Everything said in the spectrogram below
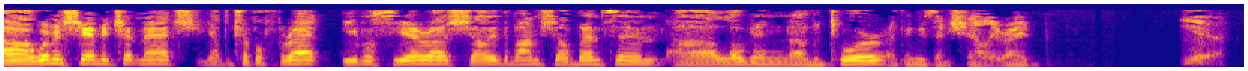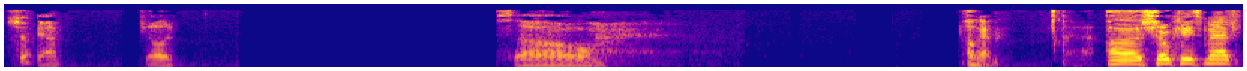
Uh, women's championship match. You got the triple threat: Evil Sierra, Shelly the Bombshell Benson, uh, Logan uh, Vatour. I think we said Shelly, right? Yeah, sure. Yeah. Shelly. So, okay. Uh, showcase match:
